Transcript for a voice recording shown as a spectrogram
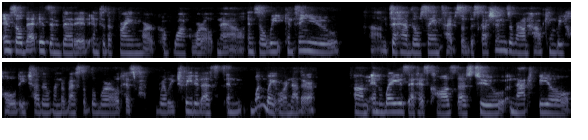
And so that is embedded into the framework of WOC World now. And so we continue um, to have those same types of discussions around how can we hold each other when the rest of the world has really treated us in one way or another um, in ways that has caused us to not feel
